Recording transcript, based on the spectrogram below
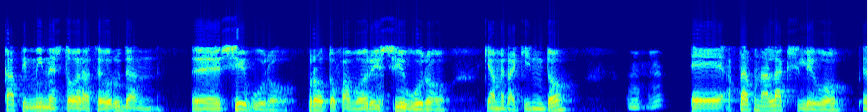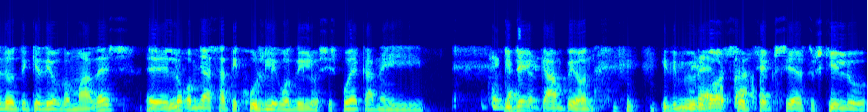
κάτι μήνες τώρα θεωρούνταν ε, σίγουρο, πρώτο φαβορή σίγουρο και αμετακίνητο. Μμμ. Ε, αυτά έχουν αλλάξει λίγο εδώ και δύο εβδομάδες ε, λόγω μιας ατυχούς λίγο δήλωσης που έκανε η, η Jane Campion, η δημιουργός Ναι, της εξουσίας του σκύλου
